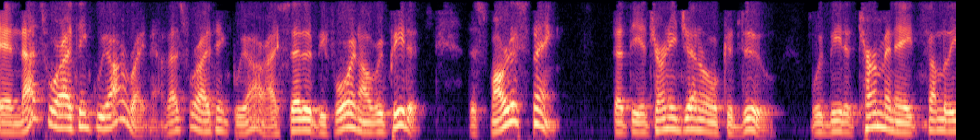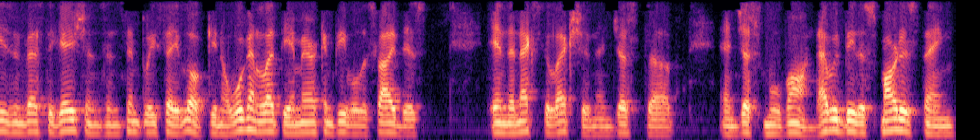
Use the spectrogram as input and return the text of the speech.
and that's where I think we are right now. That's where I think we are. I said it before, and I'll repeat it. The smartest thing that the Attorney General could do would be to terminate some of these investigations and simply say, look, you know, we're going to let the American people decide this in the next election and just uh, and just move on. That would be the smartest thing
